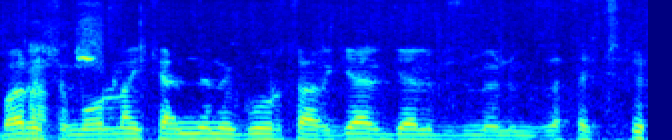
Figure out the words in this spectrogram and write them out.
Barış'ım oradan kendini kurtar gel gel bizim önümüze aç.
